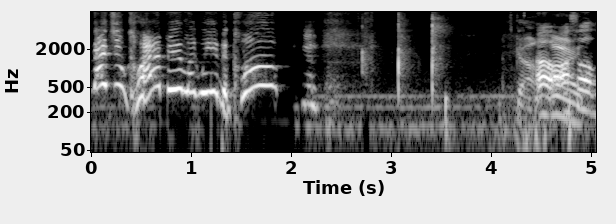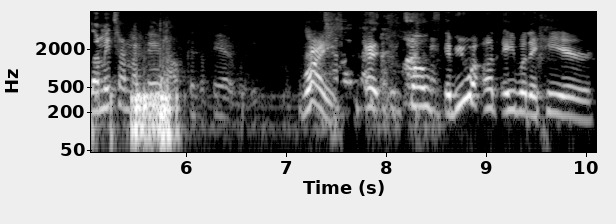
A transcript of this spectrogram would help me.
not you clapping like we in the club? Let's go. Oh, All right. also, let me turn my fan off because apparently. Right. And folks, if you were unable to hear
